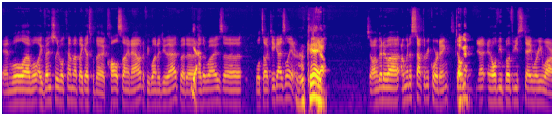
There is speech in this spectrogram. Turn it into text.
and we'll uh, we'll eventually we'll come up, I guess, with a call sign out if we want to do that. But uh, Yeah. otherwise, uh, we'll talk to you guys later. Okay. Yeah. So I'm gonna uh, I'm gonna stop the recording. Don't- Okay. And all of you, both of you, stay where you are.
